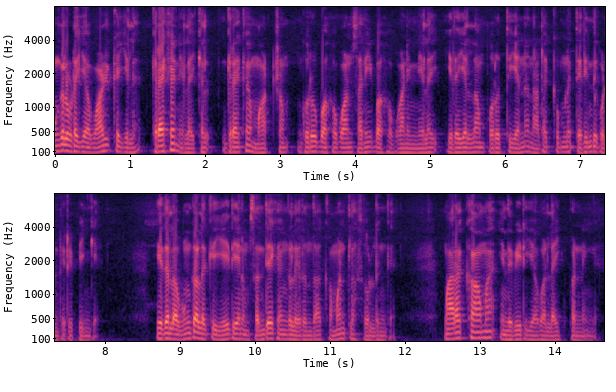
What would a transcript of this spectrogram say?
உங்களுடைய வாழ்க்கையில் கிரக நிலைகள் கிரக மாற்றம் குரு பகவான் சனி பகவானின் நிலை இதையெல்லாம் பொறுத்து என்ன நடக்கும்னு தெரிந்து கொண்டிருப்பீங்க. இதில் உங்களுக்கு ஏதேனும் சந்தேகங்கள் இருந்தால் கமெண்ட்டில் சொல்லுங்கள் மறக்காமல் இந்த வீடியோவை லைக் பண்ணுங்கள்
